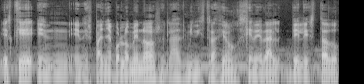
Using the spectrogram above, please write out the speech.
es que en, en España, por lo menos, la Administración General del Estado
